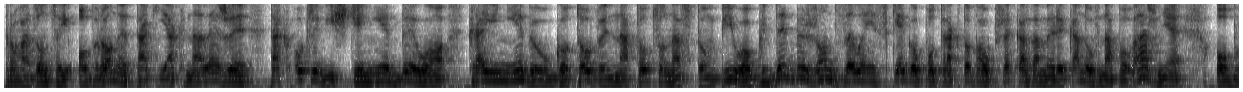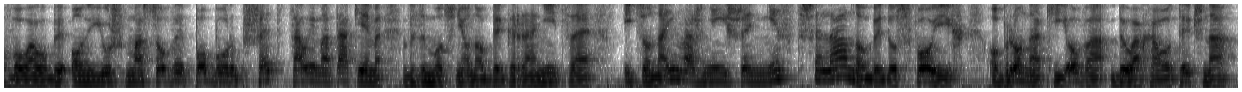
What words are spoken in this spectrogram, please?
prowadzącej obronę tak jak należy, tak oczywiście oczywiście nie było. Kraj nie był gotowy na to, co nastąpiło. Gdyby rząd Zeleńskiego potraktował przekaz Amerykanów na poważnie, obwołałby on już masowy pobór przed całym atakiem, wzmocniono by granice i co najważniejsze, nie strzelano by do swoich. Obrona Kijowa była chaotyczna.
